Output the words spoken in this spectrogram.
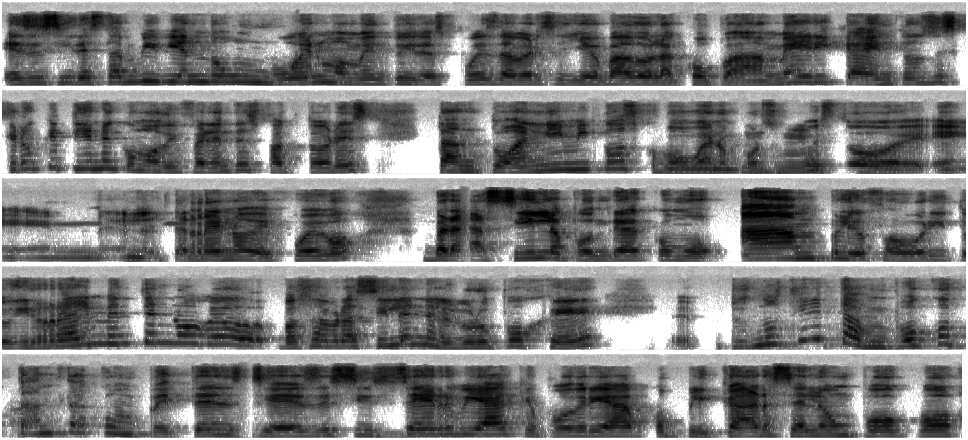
Es decir, están viviendo un buen momento y después de haberse llevado la Copa América. Entonces creo que tiene como diferentes factores, tanto anímicos como, bueno, por supuesto, en, el terreno de juego. Brasil lo pondría como amplio favorito y realmente no veo, o sea, Brasil en el grupo G eh, pues no tiene tampoco tanta competencia, es decir, Serbia que podría complicársele un poco,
